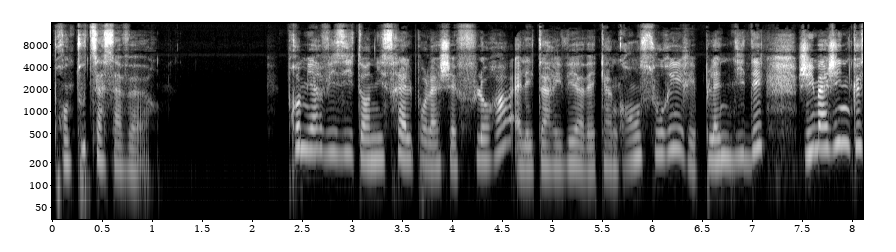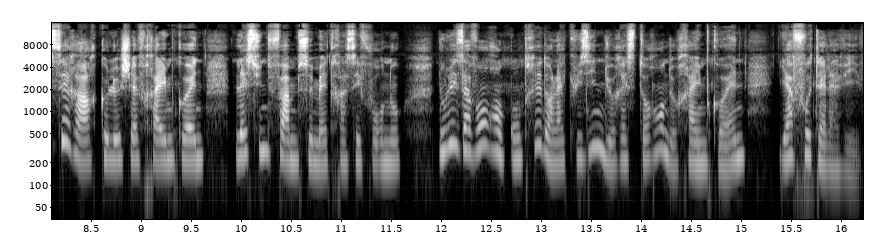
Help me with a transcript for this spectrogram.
prend toute sa saveur. Première visite en Israël pour la chef Flora. Elle est arrivée avec un grand sourire et pleine d'idées. J'imagine que c'est rare que le chef Chaim Cohen laisse une femme se mettre à ses fourneaux. Nous les avons rencontrés dans la cuisine du restaurant de Chaim Cohen, Yafo Tel Aviv.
